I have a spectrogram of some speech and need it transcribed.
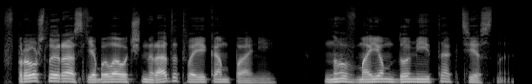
В прошлый раз я была очень рада твоей компании, но в моем доме и так тесно.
